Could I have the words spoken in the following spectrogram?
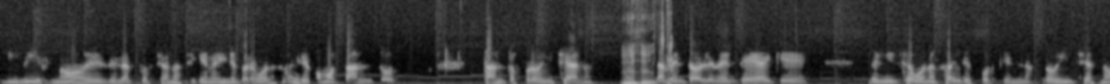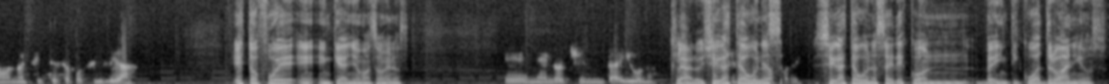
vivir, ¿no? De, de la actuación, así que me vine para Buenos Aires, como tantos, tantos provincianos. Lamentablemente hay que venirse a Buenos Aires porque en las provincias no, no existe esa posibilidad. ¿Esto fue en, en qué año más o menos? En el 81. Claro, y llegaste a, 82 Buenos, llegaste a Buenos Aires con 24 años.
